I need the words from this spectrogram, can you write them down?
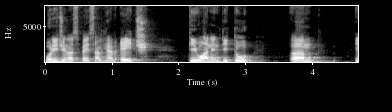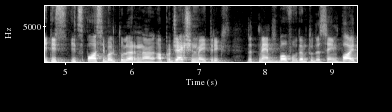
original space I'll have H, T1 and T2, um, it is, it's possible to learn a, a, projection matrix that maps both of them to the same point.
